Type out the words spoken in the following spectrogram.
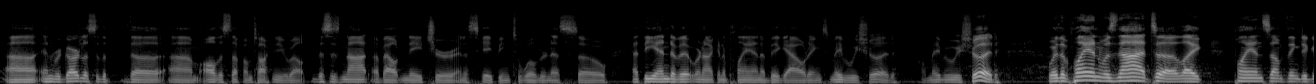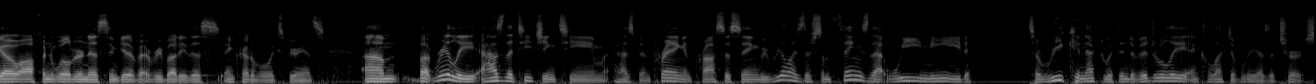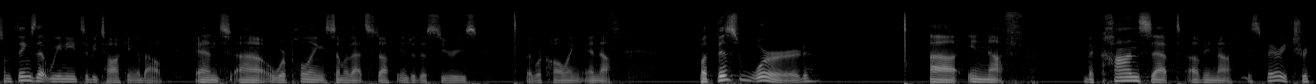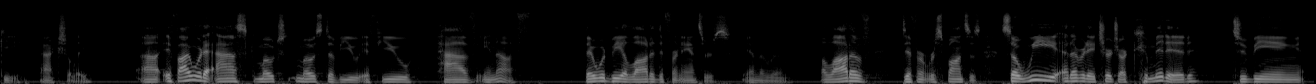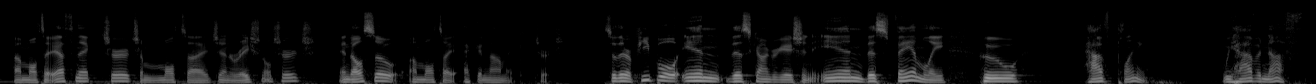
Uh, and regardless of the, the um, all the stuff I'm talking to you about, this is not about nature and escaping to wilderness. So at the end of it, we're not going to plan a big outing. So maybe we should. Oh, maybe we should. Where the plan was not to like plan something to go off in wilderness and give everybody this incredible experience. Um, but really, as the teaching team has been praying and processing, we realize there's some things that we need to reconnect with individually and collectively as a church. Some things that we need to be talking about. And uh, we're pulling some of that stuff into this series that we're calling Enough. But this word, uh, enough, the concept of enough, is very tricky, actually. Uh, if I were to ask most, most of you if you have enough, there would be a lot of different answers in the room, a lot of different responses. So we at Everyday Church are committed to being a multi ethnic church, a multi generational church, and also a multi economic church. So there are people in this congregation, in this family, who have plenty. We have enough.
